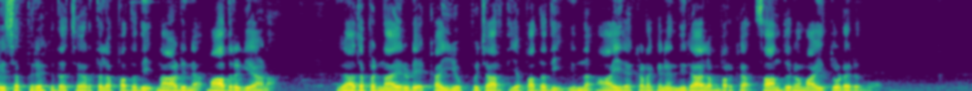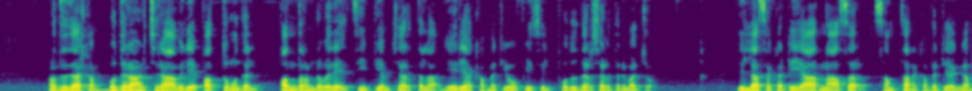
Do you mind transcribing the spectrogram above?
വിശപ്പുരഹിത ചേർത്തല പദ്ധതി നാടിന് മാതൃകയാണ്. രാജപ്പൻ നായരുടെ കയ്യൊപ്പ് ചാർത്തിയ പദ്ധതി ഇന്ന് ആയിരക്കണക്കിന് നിരാലംബർക്ക് സാന്ത്വനമായി തുടരുന്നു. മൃതദേഹം ബുധനാഴ്ച രാവിലെ പത്ത് മുതൽ പന്ത്രണ്ട് വരെ C P M Cherthala area committee ഓഫീസിൽ പൊതുദർശനത്തിന് വച്ചു. ജില്ലാ സെക്രട്ടറി ആർ നാസർ സംസ്ഥാന കമ്മിറ്റി അംഗം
